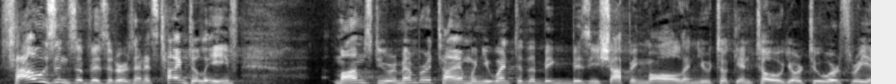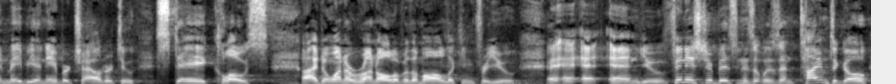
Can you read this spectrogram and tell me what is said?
thousands of visitors and it's time to leave, Moms, do you remember a time when you went to the big busy shopping mall and you took in tow your two or three and maybe a neighbor child or two? Stay close. I don't want to run all over the mall looking for you. And you finished your business, it was time to go,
